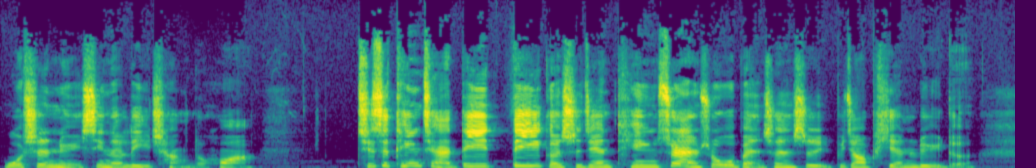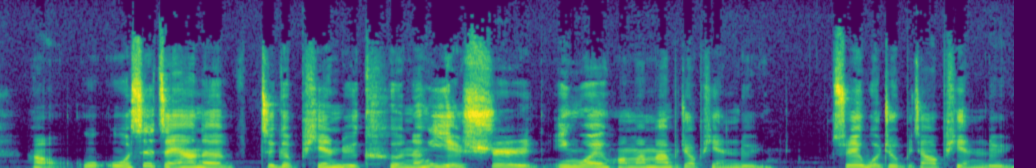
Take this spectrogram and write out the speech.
我是女性的立场的话。其实听起来，第一第一个时间听，虽然说我本身是比较偏绿的，好，我我是怎样的这个偏绿，可能也是因为黄妈妈比较偏绿，所以我就比较偏绿。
